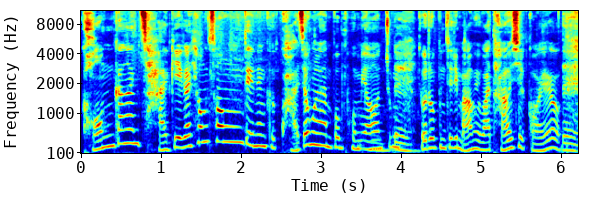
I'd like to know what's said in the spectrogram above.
건강한 자기가 형성되는 그 과정을 한번 보면 좀 네. 여러분들이 마음에 와 닿으실 거예요. 네.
